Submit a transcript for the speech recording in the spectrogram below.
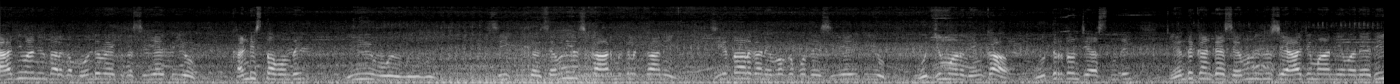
యాజమాన్యం తలక మొండి వైపు సిఐటియు ఖండిస్తూ ఉంది. ఈ సెవెన్ హిల్స్ కార్మికులకు కానీ జీతాలు కానీ ఇవ్వకపోతే సిఐటియు ఉద్యమం అనేది ఇంకా ఉధృతం చేస్తుంది. ఎందుకంటే సెవెన్ హిల్స్ యాజమాన్యం అనేది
